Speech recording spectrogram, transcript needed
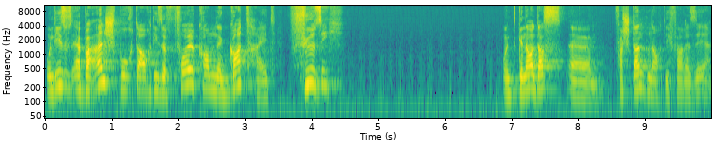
Und Jesus, er beanspruchte auch diese vollkommene Gottheit für sich. Und genau das äh, verstanden auch die Pharisäer.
